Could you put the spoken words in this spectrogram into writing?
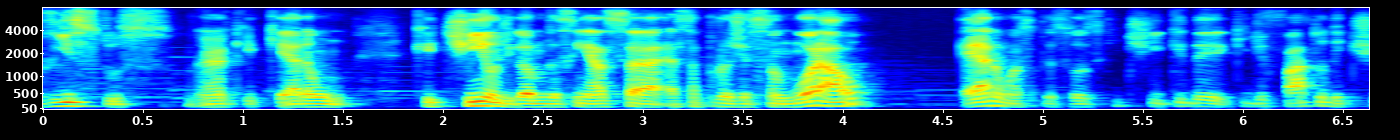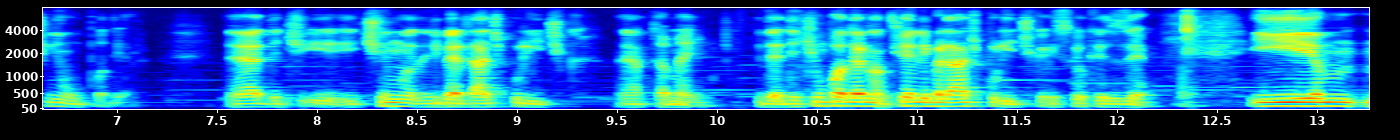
vistos, né, que, que eram, que tinham, digamos assim, essa, essa projeção moral, eram as pessoas que, tinham, que, de, que de fato detinham o poder. Né, e tinham liberdade política né, também. Detinham poder, não, tinha liberdade política, é isso que eu quis dizer. E um,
